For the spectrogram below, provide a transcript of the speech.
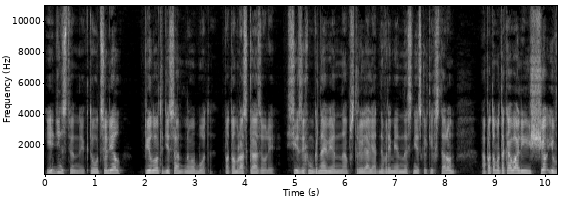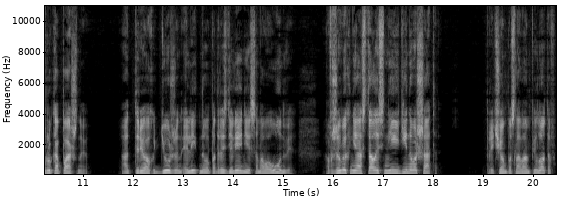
Единственный, кто уцелел, — пилот десантного бота. Потом рассказывали, сизых мгновенно обстреляли одновременно с нескольких сторон, а потом атаковали еще и в рукопашную. От трех дюжин элитного подразделения самого Унви в живых не осталось ни единого шата. Причем, по словам пилотов,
